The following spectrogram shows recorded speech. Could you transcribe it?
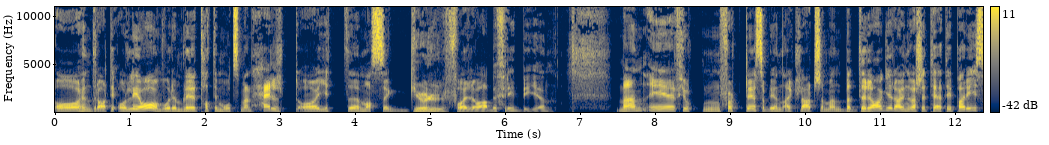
og hun drar til Orléans, hvor hun blir tatt imot som en helt og gitt uh, masse gull for å ha befridd byen. Men i 1440 så blir hun erklært som en bedrager av universitetet i Paris,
